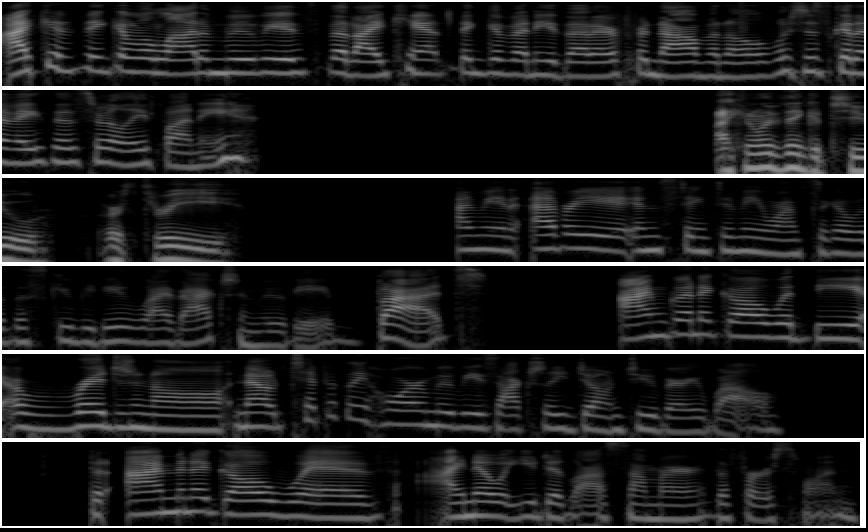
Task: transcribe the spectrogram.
I can think of a lot of movies, but I can't think of any that are phenomenal, which is going to make this really funny. I can only think of two or three. I mean, every instinct in me wants to go with the Scooby Doo live action movie, but I'm going to go with the original. Now, typically horror movies actually don't do very well, but I'm going to go with I Know What You Did Last Summer, the first one.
